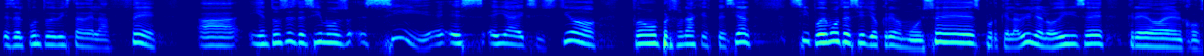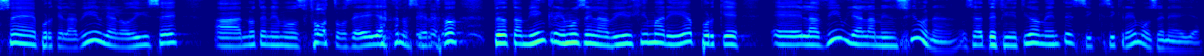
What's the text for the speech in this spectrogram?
desde el punto de vista de la fe. Uh, y entonces decimos, sí, e, es, ella existió, fue un personaje especial. Sí, podemos decir yo creo en Moisés porque la Biblia lo dice, creo en José porque la Biblia lo dice, uh, no tenemos fotos de ella, ¿no es cierto? Pero también creemos en la Virgen María porque eh, la Biblia la menciona, o sea, definitivamente sí, sí creemos en ella.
